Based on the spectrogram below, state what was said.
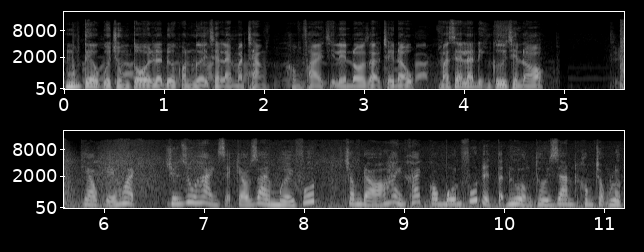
Mục tiêu của chúng tôi là đưa con người trở lại mặt trăng, không phải chỉ lên đó dạo chơi đâu, mà sẽ là định cư trên đó. Theo kế hoạch, chuyến du hành sẽ kéo dài 10 phút, trong đó hành khách có 4 phút để tận hưởng thời gian không trọng lực.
